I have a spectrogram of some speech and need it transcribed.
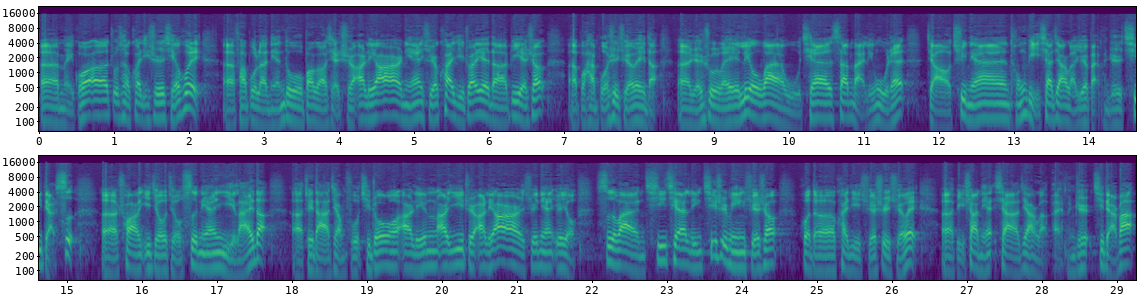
呃，美国注册会计师协会，呃，发布了年度报告，显示，二零二二年学会计专业的毕业生，呃，不含博士学位的，呃，人数为六万五千三百零五人，较去年同比下降了约百分之七点四，呃，创一九九四年以来的。呃，最大降幅。其中，二零二一至二零二二学年约有四万七千零七十名学生获得会计学士学位，呃，比上年下降了百分之七点八。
